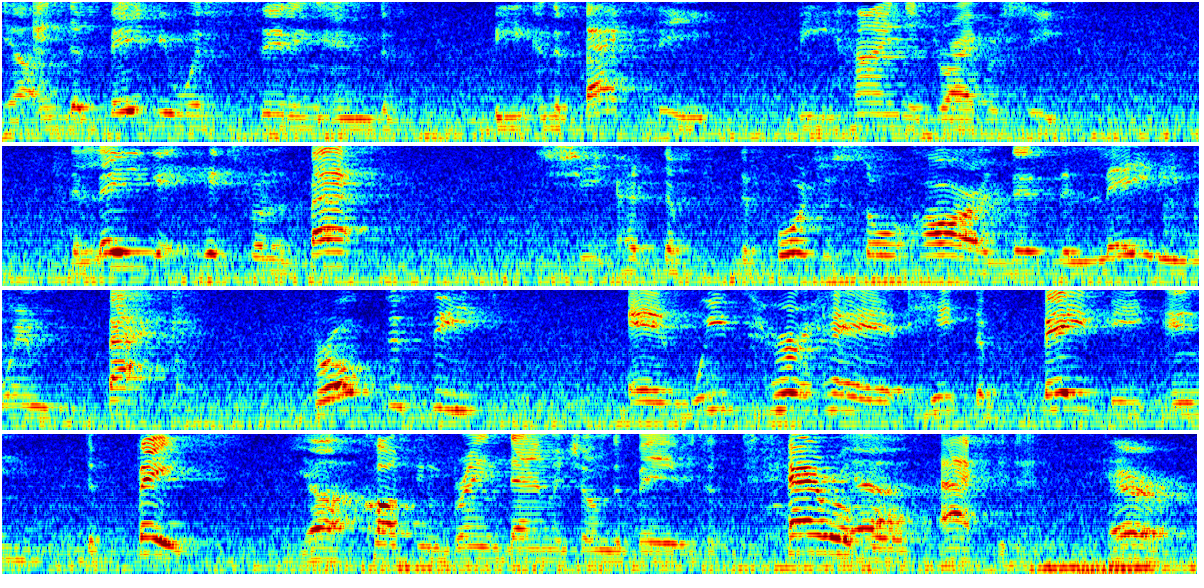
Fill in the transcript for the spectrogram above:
Yeah. And the baby was sitting in the be in the back seat behind the driver's seat. The lady get hit from the back. She her, the the force was so hard that the lady went back, broke the seat, and with her head hit the baby in the face Yuck. causing brain damage on the baby. It's a terrible Yeah. accident. Terrible.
